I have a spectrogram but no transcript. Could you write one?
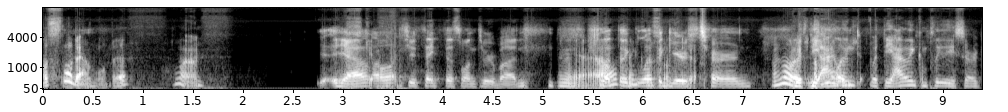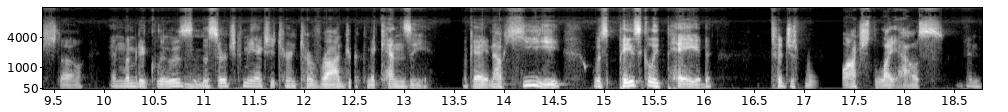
let's slow down a little bit. Hold on. Y- Yeah, I'll let you think this one through, bud. Yeah, I'll let the let the gears through. turn. I know, With the not like- island, with the island completely searched though, and limited clues, Mm-hmm. the search committee actually turned to Roderick McKenzie. Okay, now he was basically paid to just watch the lighthouse and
